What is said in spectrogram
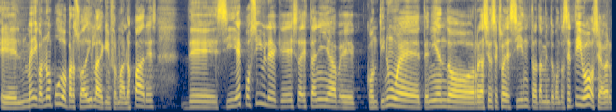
el médico no pudo persuadirla de que informara a los padres, de si es posible que esta niña eh, continúe teniendo relaciones sexuales sin tratamiento contraceptivo, o sea, ver,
